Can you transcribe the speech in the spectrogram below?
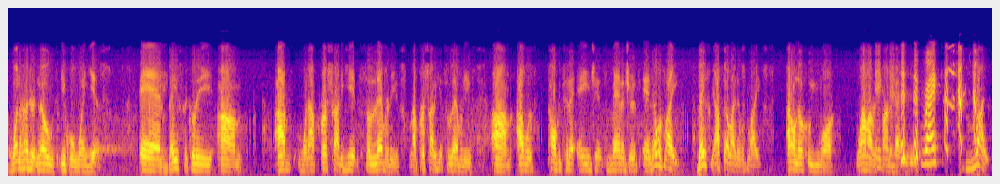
100 no's equal one yes. And basically, um, I when I first tried to get celebrities, when I first tried to get celebrities, um, I was talking to the agents, managers, and there was like, basically, I felt like it was like, I don't know who you are. Why am I responding back to you? right. right.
